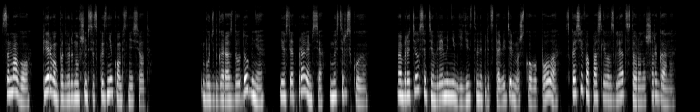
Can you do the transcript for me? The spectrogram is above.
самого, первым подвернувшимся сквозняком снесет. Будет гораздо удобнее, если отправимся в мастерскую. Обратился тем временем единственный представитель мужского пола, скосив опасливый взгляд в сторону Шаргана.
